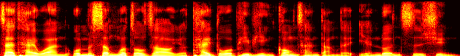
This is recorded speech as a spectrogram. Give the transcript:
在台湾，我们生活周遭有太多批评共产党的言论资讯，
